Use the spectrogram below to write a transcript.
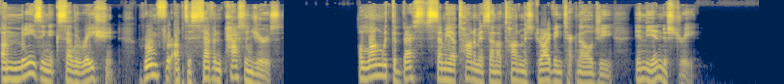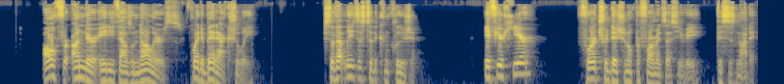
amazing acceleration, room for up to seven passengers, along with the best semi autonomous and autonomous driving technology in the industry. All for under $80,000. Quite a bit, actually. So that leads us to the conclusion. If you're here for a traditional performance SUV, this is not it.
